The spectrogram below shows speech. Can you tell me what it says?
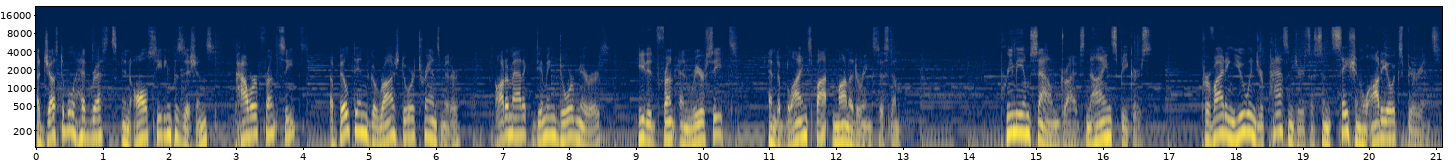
adjustable headrests in all seating positions, power front seats, a built-in garage door transmitter, automatic dimming door mirrors, heated front and rear seats, and a blind spot monitoring system. Premium sound drives nine speakers, providing you and your passengers a sensational audio experience.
